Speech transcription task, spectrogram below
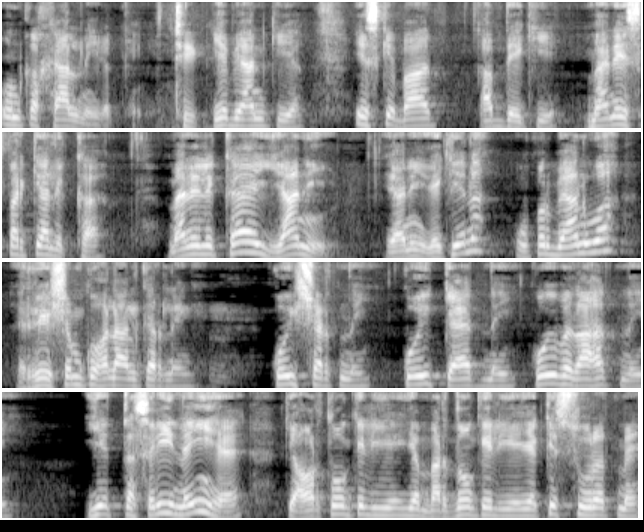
ان کا خیال نہیں رکھیں گے۔ ٹھیک۔ یہ بیان کیا۔ اس کے بعد اب دیکھیے میں نے اس پر کیا لکھا؟ ہے میں نے لکھا ہے یعنی یعنی دیکھیے نا اوپر بیان ہوا ریشم کو حلال کر لیں گے۔ کوئی شرط نہیں کوئی قید نہیں کوئی وضاحت نہیں۔ یہ تصریح نہیں ہے کہ عورتوں کے لیے یا مردوں کے لیے یا کس صورت میں۔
